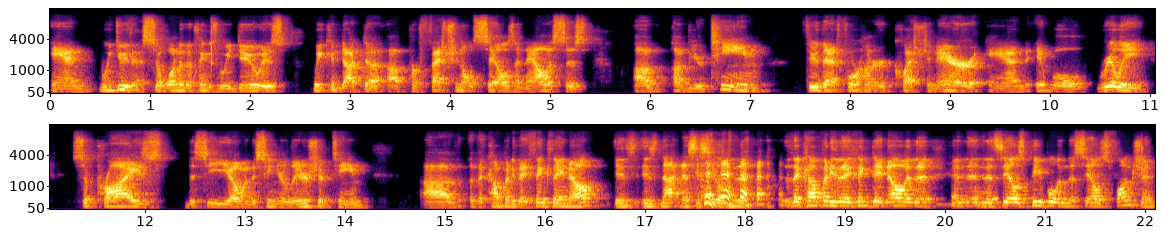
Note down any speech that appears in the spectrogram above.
and we do this. So, one of the things we do is we conduct a, a professional sales analysis of, of your team through that 400 questionnaire, and it will really surprise the CEO and the senior leadership team. Uh, the company they think they know is is not necessarily the, the, company they think they know, and the and, and the salespeople and the sales function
